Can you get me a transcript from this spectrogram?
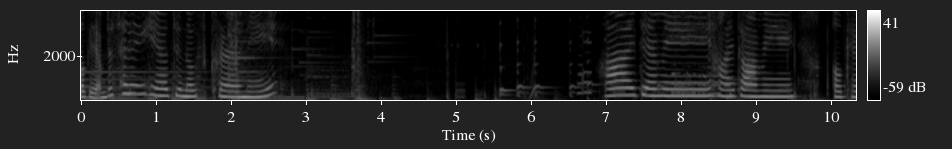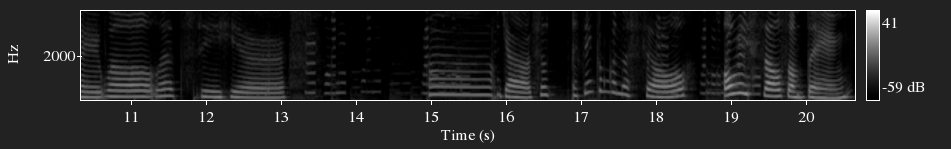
Okay, I'm just heading here to Nook's Cranny. Hi, Timmy. Hi, Tommy. Okay, well, let's see here. Um, yeah, so I think I'm gonna sell. Always sell something.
